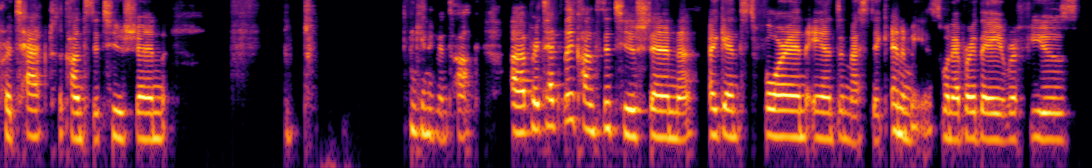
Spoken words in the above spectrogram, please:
protect the Constitution I can't even talk. Uh, protect the Constitution against foreign and domestic enemies whenever they refuse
